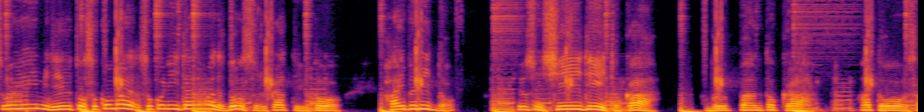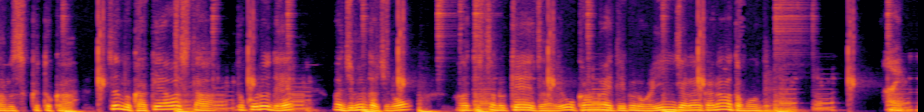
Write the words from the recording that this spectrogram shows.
そういう意味で言うとそこまでそこに至るまでどうするかっていうとハイブリッド要するに CD とか物販とかあとサブスクとか全部掛け合わせたところで、まあ、自分たちのアーティストの経済を考えていくのがいいんじゃないかなと思うんだよね。はい。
